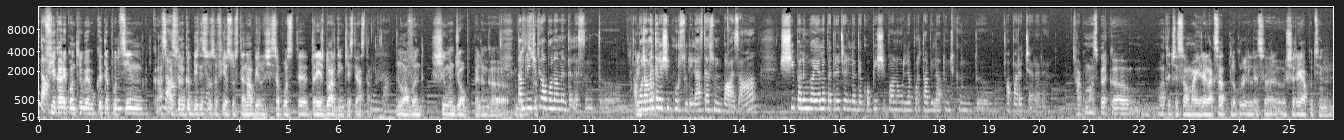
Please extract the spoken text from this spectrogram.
Da. fiecare contribuie cu câte puțin, ca Da. astfel încât businessul Da. să fie sustenabil și să poți să te trăiești doar din chestia asta. Exact. Nu având și un job pe lângă Dar în businessul principiu ăsta. abonamentele sunt... uh, Abonamentele și cursurile, astea sunt baza și pe lângă ele petrecerile de copii și panourile portabile atunci când uh, apare cerere. Acum sper că, odată ce s-au mai relaxat lucrurile, să își reia puțin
